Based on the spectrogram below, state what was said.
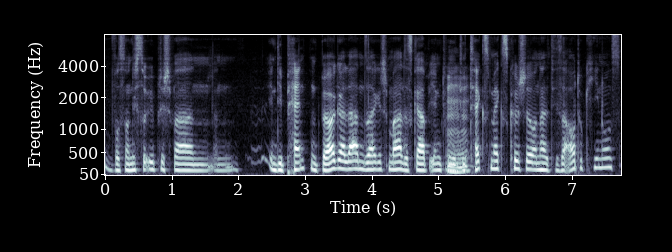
wo es noch nicht so üblich war, ein, ein Independent Burgerladen, sage ich mal. Es gab irgendwie Mhm. die Tex-Mex-Küche und halt diese Autokinos.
